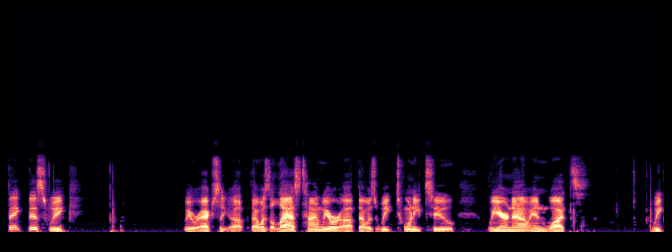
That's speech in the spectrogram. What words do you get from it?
think this week we were actually up. That was the last time we were up. That was week 22. We are now in what? Week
